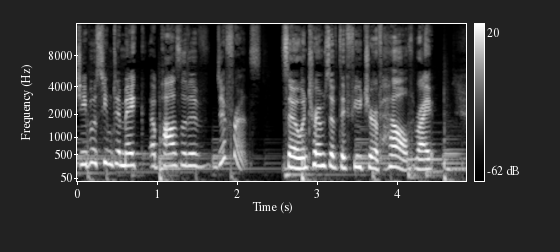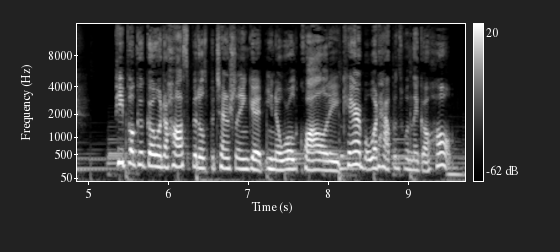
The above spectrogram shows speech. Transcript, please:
Jibo seemed to make a positive difference. So in terms of the future of health, right? People could go into hospitals potentially and get, you know, world quality care, but what happens when they go home?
